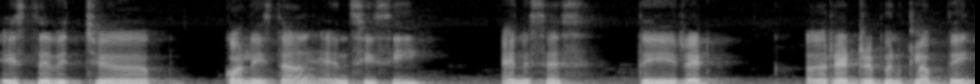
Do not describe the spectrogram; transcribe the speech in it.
ਇਸ ਦੇ ਵਿੱਚ ਕਾਲਜ ਦਾ ਐਨਸੀਸੀ ਐਨਐਸਐਸ ਤੇ ਰੈੱਡ ਰੈੱਡ ਰਿਬਨ ਕਲੱਬ ਦੇ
